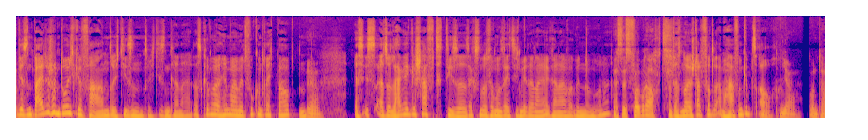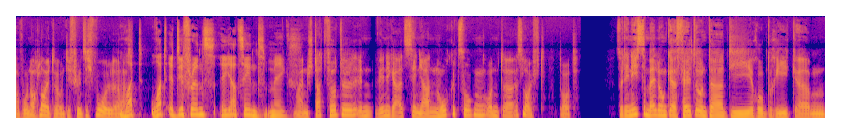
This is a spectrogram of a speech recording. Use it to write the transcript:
Wir sind beide schon durchgefahren durch diesen, durch diesen Kanal. Das können wir hier mal mit Fug und Recht behaupten. Ja. Es ist also lange geschafft, diese 665 Meter lange Kanalverbindung, oder? Es ist vollbracht. Und das neue Stadtviertel am Hafen gibt's auch. Ja, und da wohnen auch Leute und die fühlen sich wohl. Äh, What, what a difference a Jahrzehnt makes. Ein Stadtviertel in weniger als zehn Jahren hochgezogen und äh, es läuft dort. So, die nächste Meldung äh, fällt unter die Rubrik ähm,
